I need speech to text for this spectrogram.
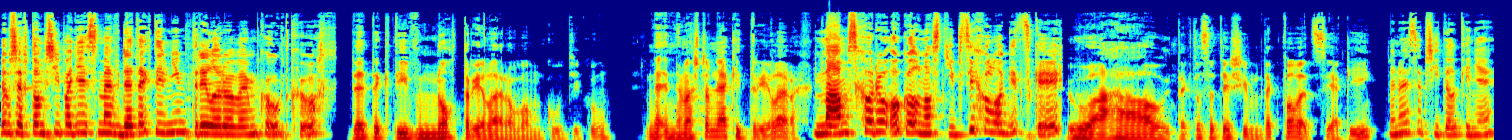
Dobře, v tom případě jsme v detektivním thrillerovém koutku. Detektivno-thrillerovom koutiku. Ne, nemáš tam nějaký thriller? Mám schodu okolností psychologicky. Wow, tak to se těším. Tak povedz, jaký? Jmenuje se Přítelkyně.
